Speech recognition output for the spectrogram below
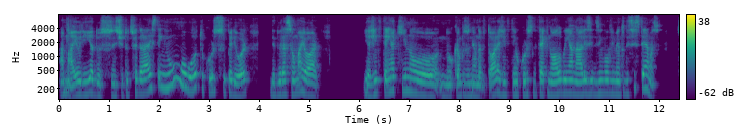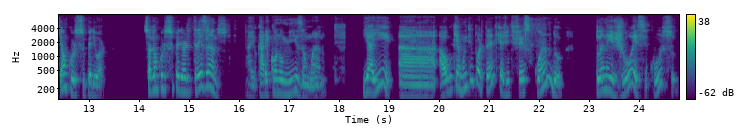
A maioria dos institutos federais tem um ou outro curso superior de duração maior. E a gente tem aqui no, no campus União da Vitória, a gente tem o curso de tecnólogo em análise e desenvolvimento de sistemas, que é um curso superior. Só que é um curso superior de três anos. Aí o cara economiza um ano. E aí, ah, algo que é muito importante que a gente fez quando planejou esse curso,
